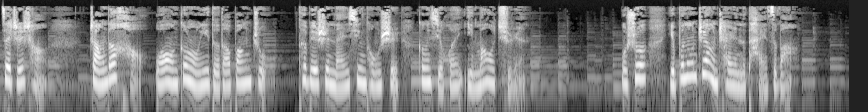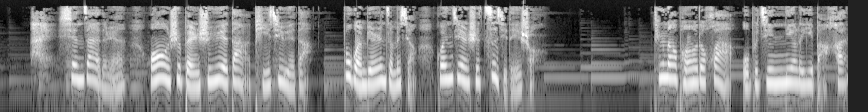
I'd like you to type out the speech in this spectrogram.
在职场，长得好往往更容易得到帮助，特别是男性同事更喜欢以貌取人。”我说：“也不能这样拆人的台子吧？”唉，现在的人往往是本事越大，脾气越大，不管别人怎么想，关键是自己得爽。听到朋友的话，我不禁捏了一把汗。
